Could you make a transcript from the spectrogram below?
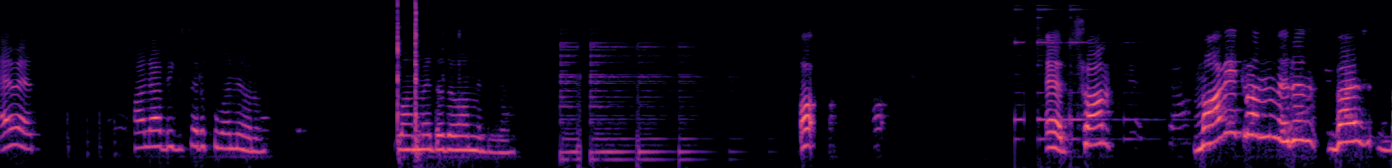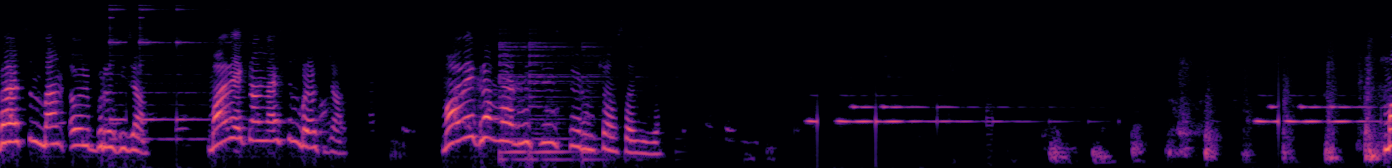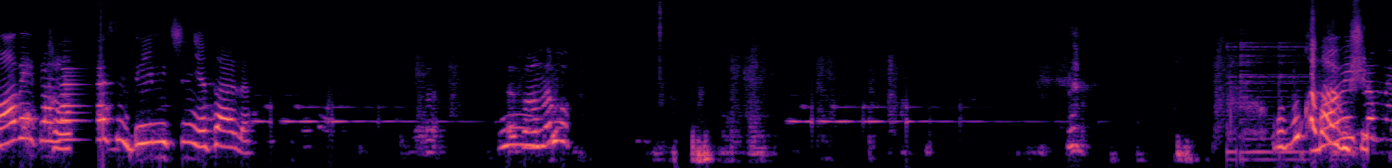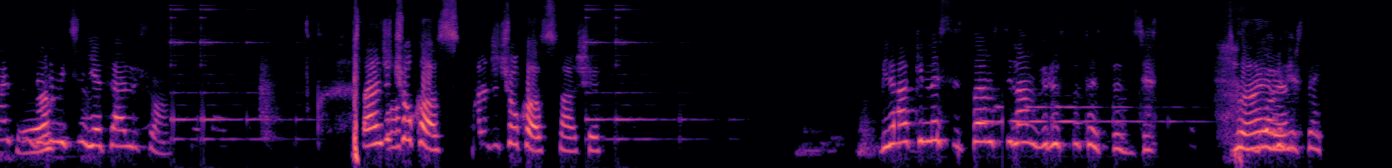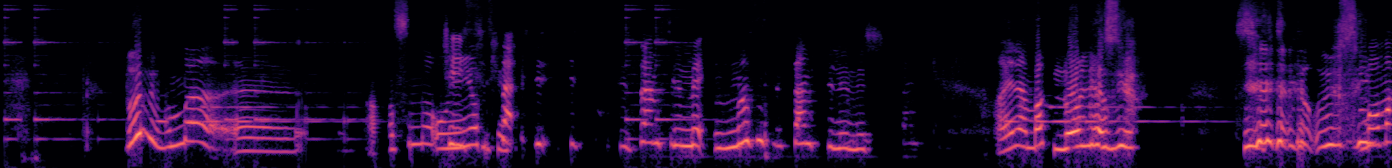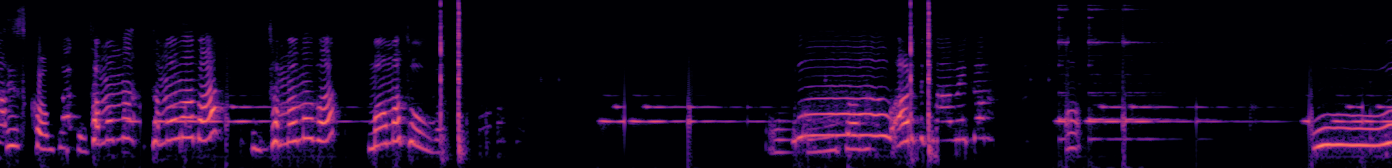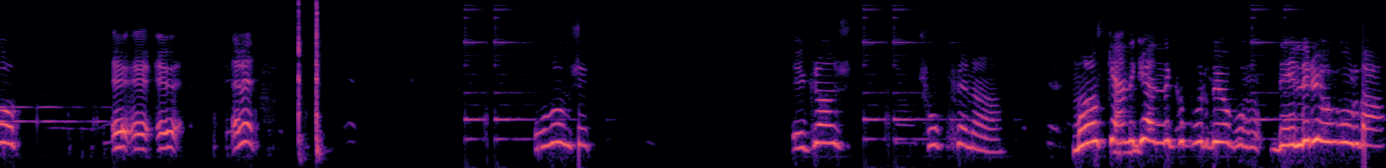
Evet. Hala bilgisayarı kullanıyorum. Kullanmaya da devam edeceğim. Aa. Evet şu an mavi ekranını verin ver, versin ben öyle bırakacağım. Mavi ekran versin bırakacağım. Mavi ekran vermesini istiyorum şu an sadece. Mavi ekran Tamam. versin benim için yeterli. Efendim? Bu bu kadar Mavi bir şey. ekran. Benim için yeterli şu an. Bence çok az. Bence çok az her şey. Bir dahakine sistem silen virüsü test edeceğiz. Aynen. Bulabilirsek. Dur bir bunda eee, aslında oyun Şey, yok ki. sistem, si- si- sistem silme nasıl sistem silinir? Aynen bak LOL yazıyor. Uyusun. Mama- This computer. Tamama tamama bak. Tamama bak. Mamat oldu. Wow, artık mavi ekran. Oo. E, e, e, evet. Oğlum şey ekran çok fena. Mouse kendi kendine kıpırdıyor bunu. Deliriyor burada.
